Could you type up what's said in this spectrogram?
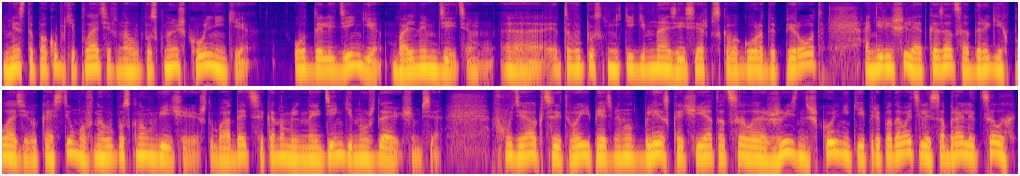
Вместо покупки платьев на выпускной школьники отдали деньги больным детям. Э, это выпускники гимназии сербского города Пирот. Они решили отказаться от дорогих платьев и костюмов на выпускном вечере, чтобы отдать сэкономленные деньги нуждающимся. В ходе акции «Твои пять минут блеска. Чья-то целая жизнь» школьники и преподаватели собрали целых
